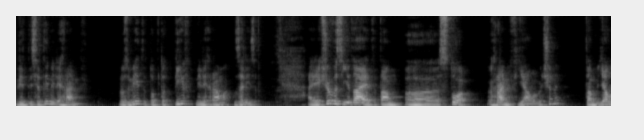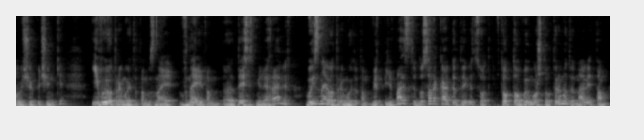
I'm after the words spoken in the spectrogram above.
від 10 мг. Розумієте? Тобто пів міліграма заліза. А якщо ви з'їдаєте там е, 100 грамів яловичини, там яловичої печінки, і ви отримуєте там з неї в неї там е, 10 мг, ви з неї отримуєте там від 15 до 45%. Тобто ви можете отримати навіть там,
